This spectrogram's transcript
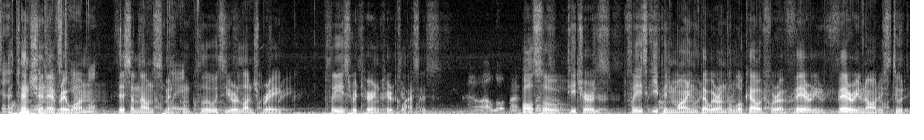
Attention kids everyone. table. This announcement concludes your lunch break. Please return to your classes. Also, teachers, please keep in mind that we're on the lookout for a very, very naughty student,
